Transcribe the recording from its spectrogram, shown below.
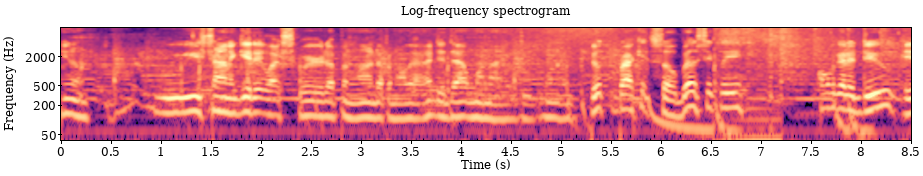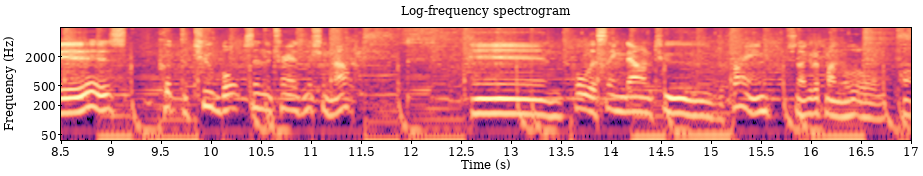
you know, he's trying to get it like squared up and lined up and all that. I did that when I did when I built the bracket. So basically, all we got to do is put the two bolts in the transmission mount and pull this thing down to the frame. Snug it up on the little. Um,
